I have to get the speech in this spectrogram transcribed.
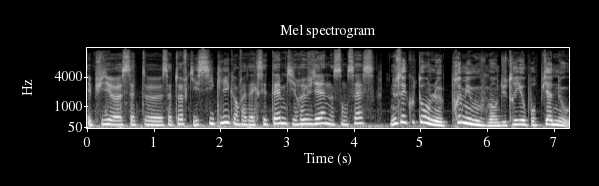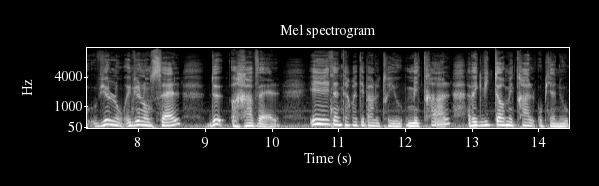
Et puis euh, cette euh, cette œuvre qui est cyclique en fait avec ces thèmes qui reviennent sans cesse. Nous écoutons le premier mouvement du trio pour piano, violon et violoncelle de Ravel. Il est interprété par le trio Métral avec Victor Métral au piano,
